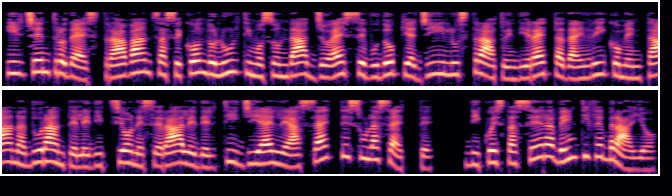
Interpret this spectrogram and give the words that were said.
Il centrodestra avanza secondo l'ultimo sondaggio SWG illustrato in diretta da Enrico Mentana durante l'edizione serale del TGL A7 sulla 7, di questa sera 20 febbraio.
